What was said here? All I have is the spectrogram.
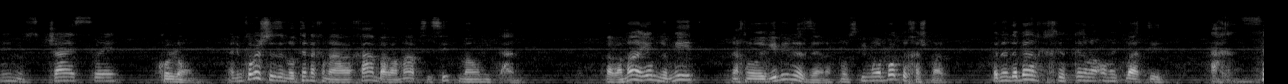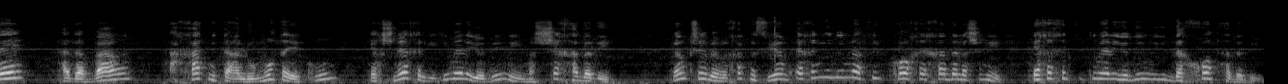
מינוס 19 קולון. אני מקווה שזה נותן לכם הערכה ברמה הבסיסית מהו מטען. ברמה היומיומית אנחנו רגילים לזה, אנחנו עוסקים רבות בחשמל. עוד נדבר על כך יותר לעומק בעתיד. אך זה הדבר, אחת מתעלומות היקום, איך שני החלקיקים האלה יודעים להימשך הדדית. גם כשהם במרחק מסוים, איך הם יודעים להפעיל כוח אחד על השני? איך החלקיקים האלה יודעים להידחות הדדית?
